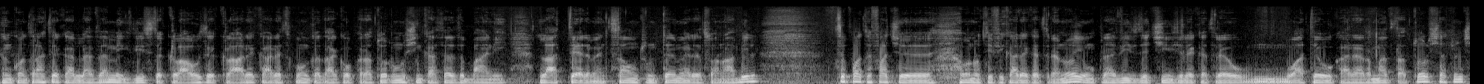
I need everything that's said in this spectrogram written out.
În contracte care le aveam există clauze clare care spun că dacă operatorul nu și încasează banii la termen sau într-un termen rezonabil, se poate face o notificare către noi, un preaviz de 5 zile către OAT-ul care a rămas dator și atunci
